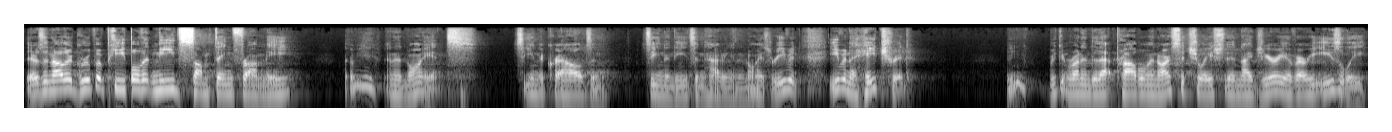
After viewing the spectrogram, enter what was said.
There's another group of people that need something from me. That'd be an annoyance, seeing the crowds and seeing the needs and having an annoyance, or even, even a hatred. We, can run into that problem in our situation in Nigeria very easily.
